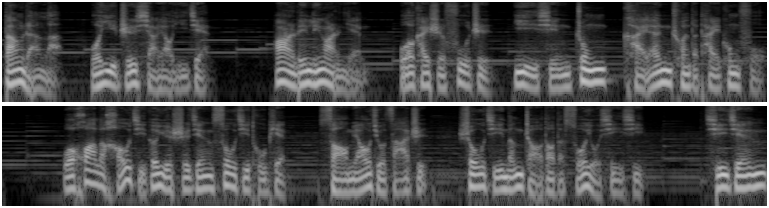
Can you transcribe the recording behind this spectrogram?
当然了，我一直想要一件。二零零二年，我开始复制《异形》中凯恩穿的太空服，我花了好几个月时间搜集图片。扫描旧杂志，收集能找到的所有信息。期间，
